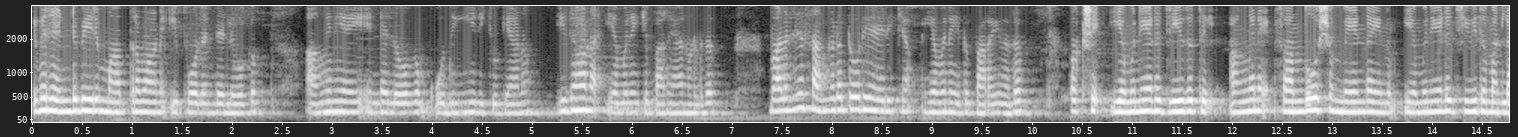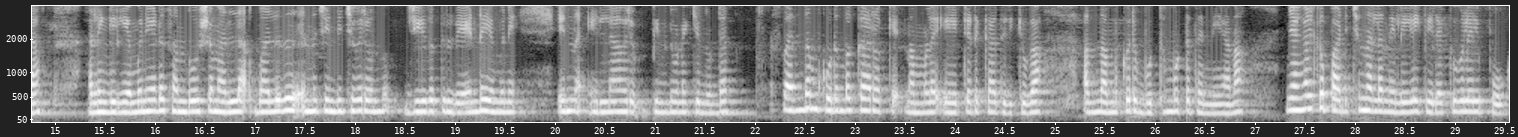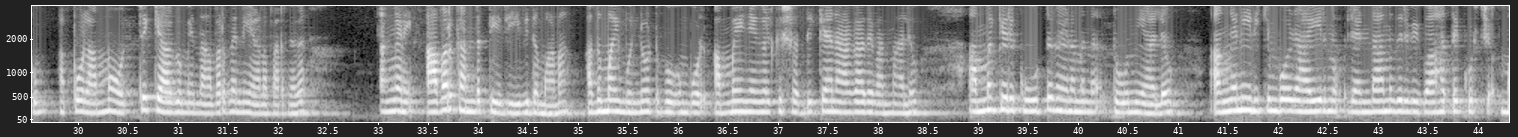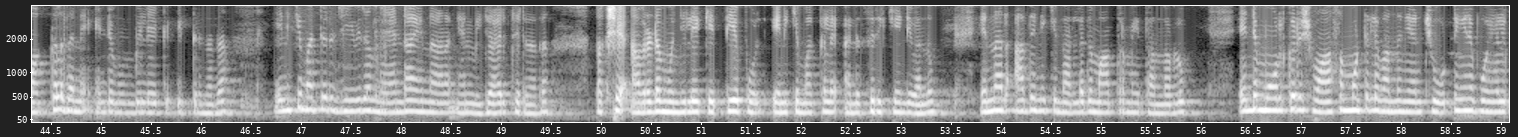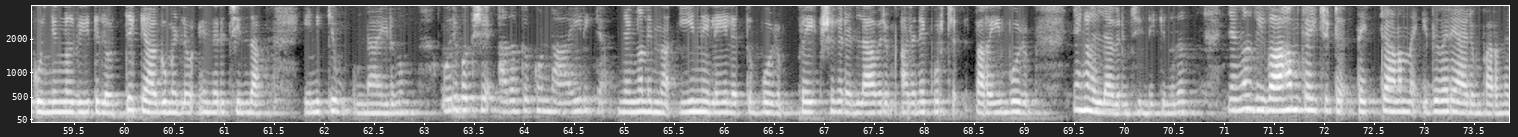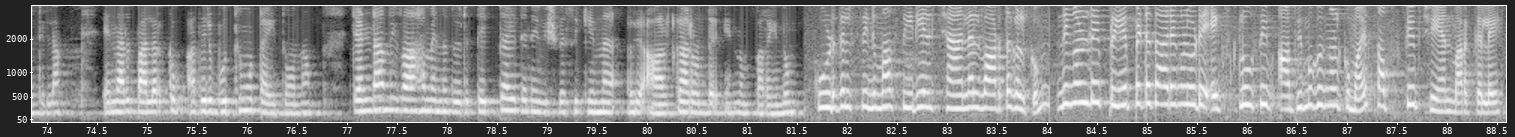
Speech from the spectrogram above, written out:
ഇവർ രണ്ടുപേരും മാത്രമാണ് ഇപ്പോൾ എന്റെ ലോകം. അങ്ങനെയായി എന്റെ ലോകം ഒതുങ്ങിയിരിക്കുകയാണ്. ഇതാണ് യമുനയ്ക്ക് പറയാനുള്ളത്. വളരെ സങ്കടത്തോടെയായിരിക്കാം യമുന ഇത് പറയുന്നത്. പക്ഷേ യമുനയുടെ ജീവിതത്തിൽ അങ്ങനെ സന്തോഷം വേണ്ട എന്നും യമുനയുടെ ജീവിതമല്ല അല്ലെങ്കിൽ യമുനയുടെ സന്തോഷമല്ല വലുത് എന്ന് ചിന്തിച്ചവരൊന്നും ജീവിതത്തിൽ വേണ്ട യമുനെ എന്ന് എല്ലാവരും പിന്തുണയ്ക്കുന്നുണ്ട്. സ്വന്തം കുടുംബക്കാരൊക്കെ നമ്മളെ ഏറ്റെടുക്കാതിരിക്കുക അത് നമുക്കൊരു ബുദ്ധിമുട്ട് തന്നെയാണ്. ഞങ്ങൾക്ക് പഠിച്ചു നല്ല നിലയിൽ തിരക്കുകളിൽ പോകും അപ്പോൾ അമ്മ ഒറ്റയ്ക്കാകുമെന്ന് അവർ തന്നെയാണ് പറഞ്ഞത്. അങ്ങനെ അവർ കണ്ടെത്തിയ ജീവിതമാണ്. അതുമായി മുന്നോട്ട് പോകുമ്പോൾ അമ്മയെ ഞങ്ങൾക്ക് ശ്രദ്ധിക്കാനാകാതെ വന്നാലോ? അമ്മയ്ക്കൊരു കൂട്ട് വേണമെന്ന് തോന്നിയാലോ? അങ്ങനെ ഇരിക്കുമ്പോഴായിരുന്നു രണ്ടാമതൊരു വിവാഹത്തെക്കുറിച്ച് മക്കൾ തന്നെ എന്റെ മുമ്പിലേക്ക് ഇട്ടിരുന്നത്. എനിക്ക് മറ്റൊരു ജീവിതം വേണ്ട എന്നാണ് ഞാൻ വിചാരിച്ചിരുന്നത്. പക്ഷേ അവരുടെ മുന്നിലേക്ക് എത്തിയപ്പോൾ എനിക്ക് മക്കളെ അനുസരിക്കേണ്ടി വന്നു. എന്നാൽ അതെനിക്ക് നല്ലത് മാത്രമേ തന്നുള്ളൂ. എന്റെ മോൾക്കൊരു ശ്വാസം മുട്ടൽ വന്ന് ഞാൻ ഷൂട്ടിങ്ങിന് പോയാൽ കുഞ്ഞുങ്ങൾ വീട്ടിൽ ഒറ്റയ്ക്കാകുമല്ലോ എന്നൊരു ചിന്ത എനിക്കും ഉണ്ടായിരുന്നു. ഒരുപക്ഷെ അതൊക്കെ കൊണ്ടായിരിക്കാം ഞങ്ങളിന്ന് ഈ നിലയിലെത്തുമ്പോഴും പ്രേക്ഷകരെല്ലാവരും അതിനെക്കുറിച്ച് പറയുമ്പോഴും ഞങ്ങളെല്ലാവരും ചിന്തിക്കുന്നത്. ഞങ്ങൾ വിവാഹം കഴിച്ചിട്ട് തെറ്റാണെന്ന് ഇതുവരെ ആരും പറഞ്ഞിട്ടില്ല. എന്നാൽ പലർക്കും അതൊരു ബുദ്ധിമുട്ടായി തോന്നാം. രണ്ടാം വിവാഹം എന്നത് ഒരു തെറ്റായി തന്നെ വിശ്വസിക്കുന്ന ഒരു ആൾക്കാരുണ്ട് എന്നും പറയുന്നു. കൂടുതൽ സിനിമ സീരിയൽ ചാനൽ വാർത്തകൾക്കും നിങ്ങളുടെ പ്രിയപ്പെട്ട താരങ്ങളുടെ എക്സ്ക്ലൂസീവ് അഭിമുഖങ്ങൾക്കുമായി സബ്സ്ക്രൈബ് ചെയ്യാൻ മറക്കല്ലേ?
